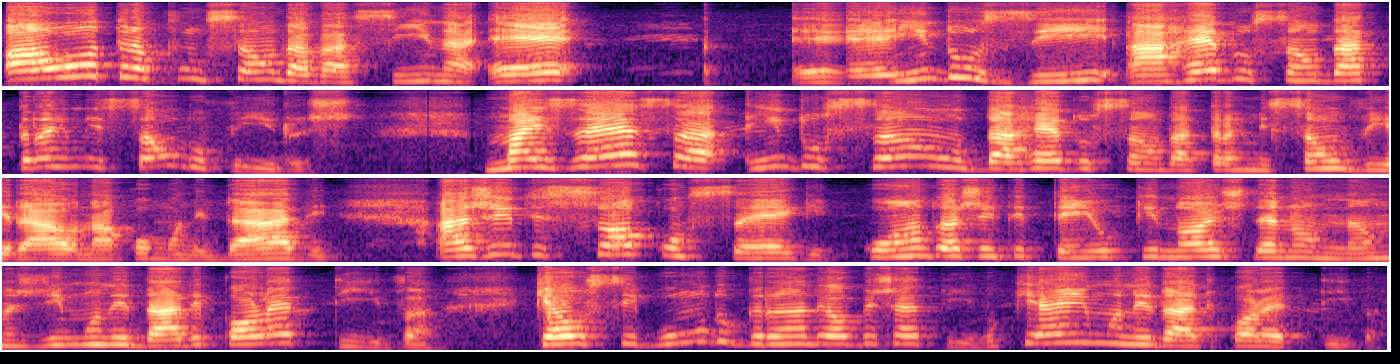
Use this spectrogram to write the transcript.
A outra função da vacina é, é induzir a redução da transmissão do vírus. Mas essa indução da redução da transmissão viral na comunidade, a gente só consegue quando a gente tem o que nós denominamos de imunidade coletiva, que é o segundo grande objetivo. O que é a imunidade coletiva?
